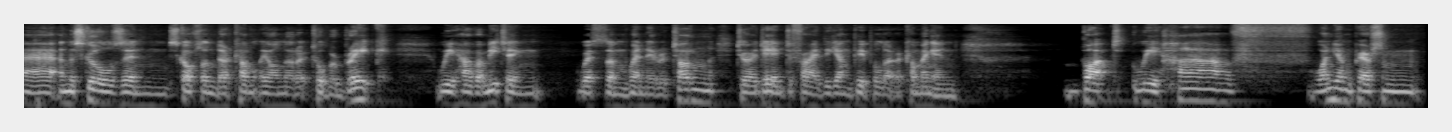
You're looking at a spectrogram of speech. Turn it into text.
Uh, and the schools in Scotland are currently on their October break. We have a meeting with them when they return to identify the young people that are coming in. But we have one young person,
